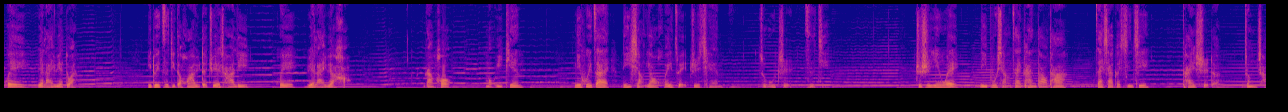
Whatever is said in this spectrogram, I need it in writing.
会越来越短，你对自己的话语的觉察力会越来越好，然后某一天，你会在你想要回嘴之前。阻止自己，只是因为你不想再看到他在下个星期开始的争吵。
